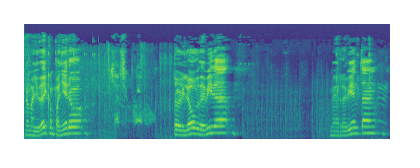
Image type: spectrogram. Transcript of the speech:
No me ayudáis, compañero. Estoy low de vida. Me revientan.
